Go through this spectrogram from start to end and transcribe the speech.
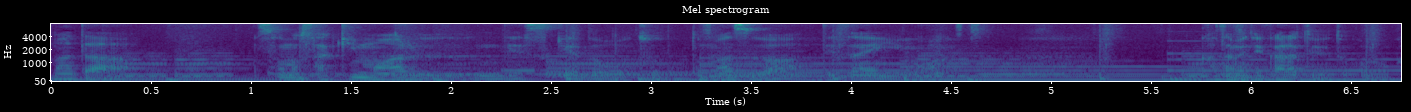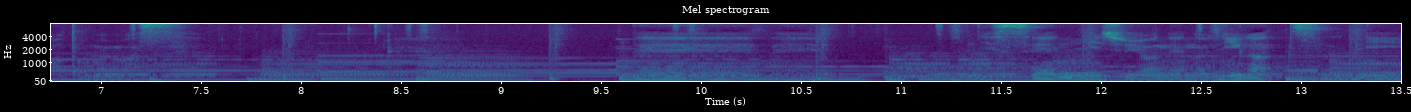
まだその先もあるんですけどちょっとまずはデザインを固めてからというところかと思います。で2024年の2月に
